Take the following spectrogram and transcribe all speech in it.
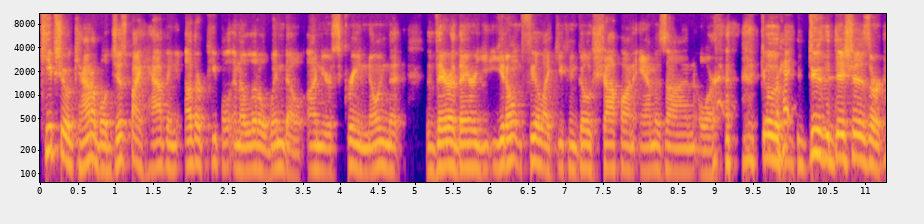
keeps you accountable just by having other people in a little window on your screen knowing that they're there you, you don't feel like you can go shop on amazon or go right. do the dishes or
